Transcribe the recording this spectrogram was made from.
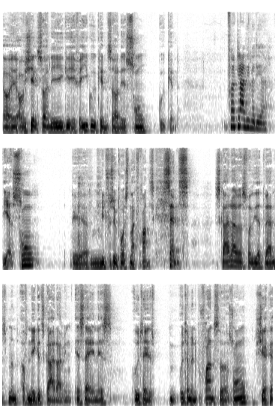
Og øh, officielt så er det ikke FAI-godkendt, så er det SON-godkendt. Forklar lige, hvad det er. Ja, SON, det er mit forsøg på at snakke fransk. SANS, Skydivers for the Advancement of Naked Skydiving, SANS, udtales, udtaler man det på fransk, så SON, cirka,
